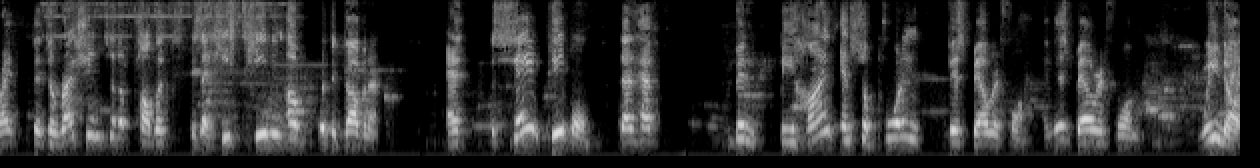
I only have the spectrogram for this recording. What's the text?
right? The direction to the public is that he's teaming up with the governor. And the same people that have been behind and supporting this bail reform. And this bail reform, we know,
